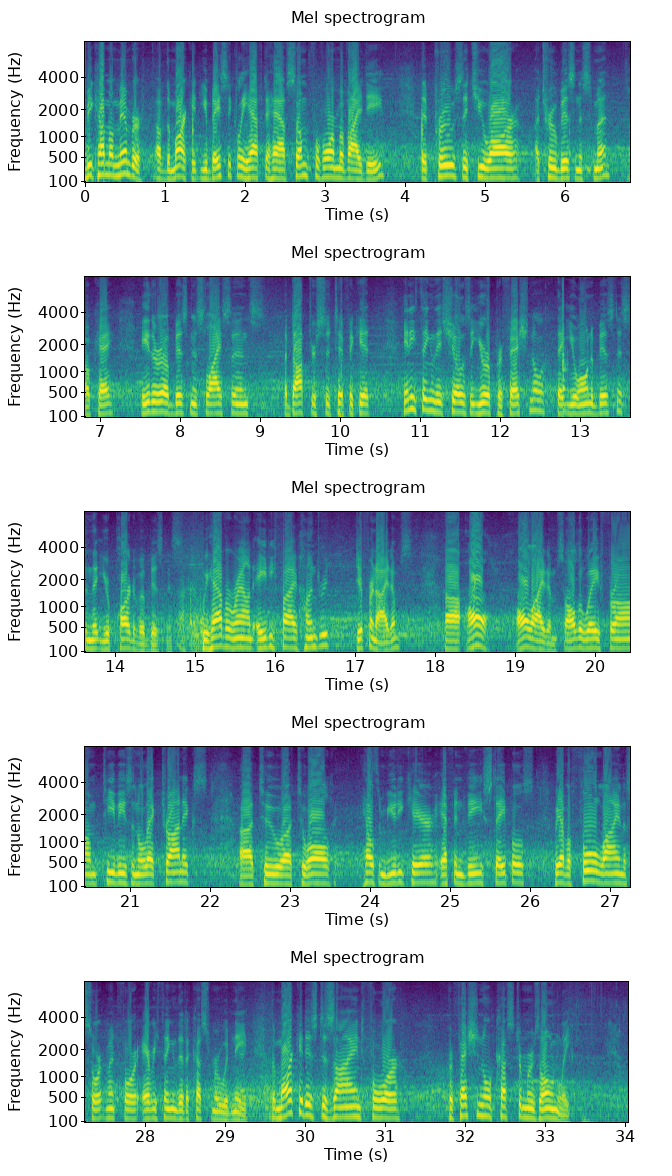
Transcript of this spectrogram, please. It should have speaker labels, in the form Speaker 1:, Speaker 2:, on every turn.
Speaker 1: To become a member of the market, you basically have to have some form of ID that proves that you are a true businessman, okay? Either a business license, a doctor's certificate, anything that shows that you're a professional, that you own a business, and that you're part of a business. We have around 8,500 different items, uh, all, all items, all the way from TVs and electronics uh, to, uh, to all health and beauty care, F&V, staples. We have a full line assortment for everything that a customer would need. The market is designed for professional customers only.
